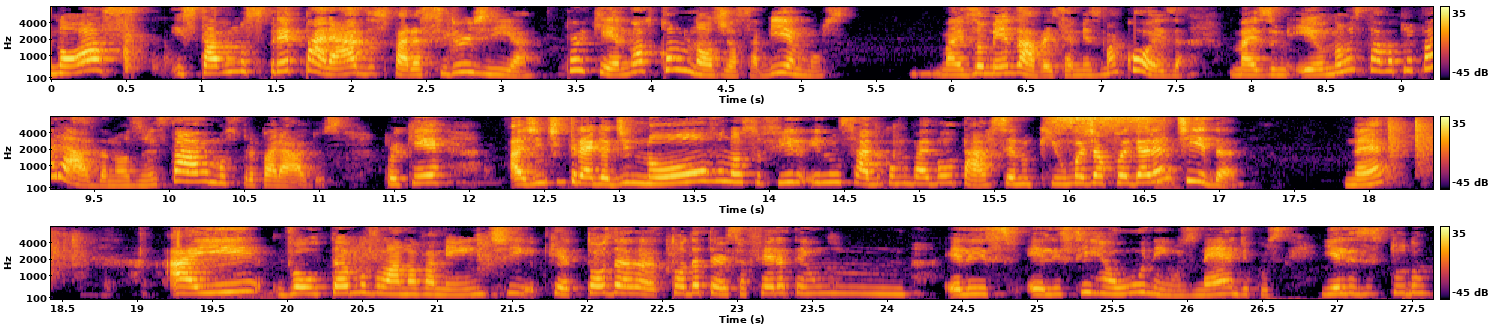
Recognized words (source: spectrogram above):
Nós estávamos preparados para a cirurgia. Porque nós, como nós já sabíamos, mais ou menos, ah, vai ser a mesma coisa. Mas eu não estava preparada, nós não estávamos preparados. Porque a gente entrega de novo o nosso filho e não sabe como vai voltar, sendo que uma já foi garantida, né? Aí voltamos lá novamente, porque toda, toda terça-feira tem um. Eles, eles se reúnem, os médicos, e eles estudam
